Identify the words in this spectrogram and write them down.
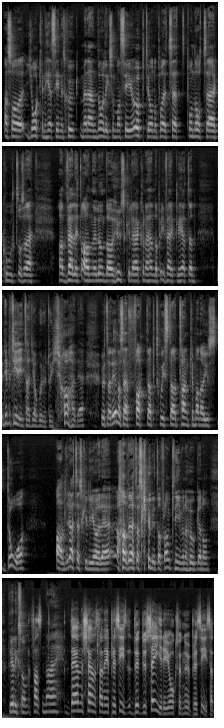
alltså Jokern är helt sinnessjuk men ändå liksom man ser ju upp till honom på ett sätt, på något så här coolt och sådär väldigt annorlunda och hur skulle det här kunna hända på, i verkligheten? Men det betyder inte att jag går ut och gör det. Utan det är någon så här fucked up, twistad tanke man har just då. Aldrig att jag skulle göra det. Aldrig att jag skulle ta fram kniven och hugga någon. Det är liksom, Fast nej. den känslan är precis, du, du säger det ju också nu precis att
